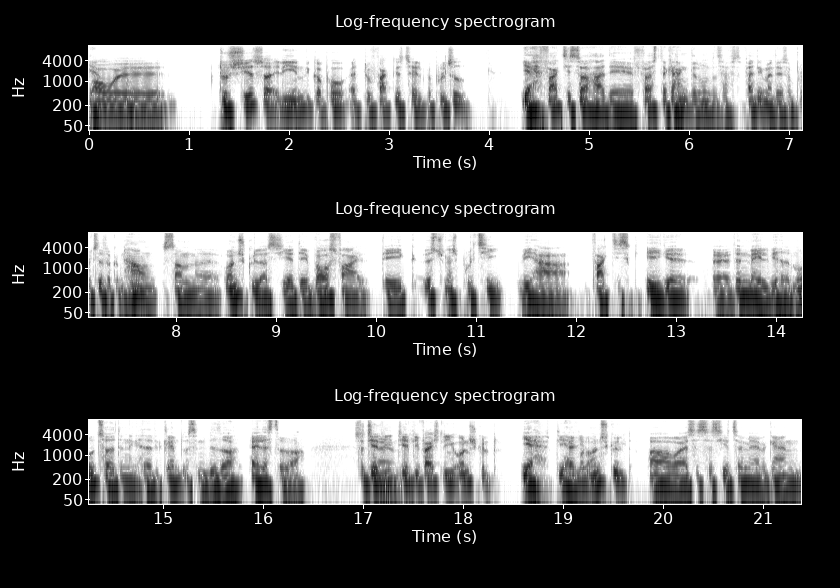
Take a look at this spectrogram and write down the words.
ja. og øh, du siger så lige inden vi går på, at du faktisk talte med politiet. Ja, faktisk så har det første gang, der er nogen, der tager fat i mig, det er så politiet fra København, som øh, undskylder og siger, at det er vores fejl. Det er ikke Østjyllands politi. Vi har faktisk ikke øh, den mail, vi havde modtaget, den havde vi glemt at sende videre alle steder. Så de har, lige, øhm. de har lige faktisk lige undskyldt? Ja, de har lige undskyldt, og hvor jeg så, så siger til dem, at jeg vil gerne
